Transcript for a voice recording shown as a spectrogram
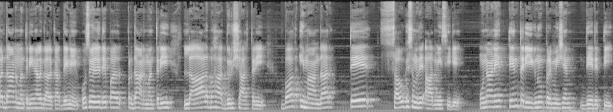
ਪ੍ਰਧਾਨ ਮੰਤਰੀ ਨਾਲ ਗੱਲ ਕਰਦੇ ਨੇ। ਉਸ ਵੇਲੇ ਦੇ ਪ- ਪ੍ਰਧਾਨ ਮੰਤਰੀ ਲਾਲ ਬਹਾਦਰ ਸ਼ਾਸਤਰੀ ਬਹੁਤ ਇਮਾਨਦਾਰ ਤੇ ਸਾਊ ਕਿਸਮ ਦੇ ਆਦਮੀ ਸੀਗੇ। ਉਹਨਾਂ ਨੇ 3 ਤਰੀਕ ਨੂੰ ਪਰਮਿਸ਼ਨ ਦੇ ਦਿੱਤੀ।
